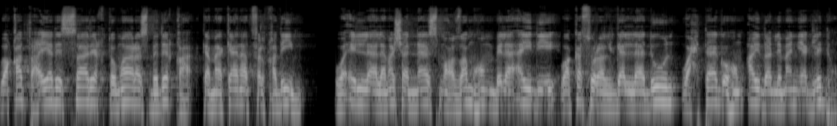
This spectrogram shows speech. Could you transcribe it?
وقطع يد السارق تمارس بدقة كما كانت في القديم. وإلا لمشى الناس معظمهم بلا أيدي وكثر الجلادون واحتاجهم أيضا لمن يجلدهم.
